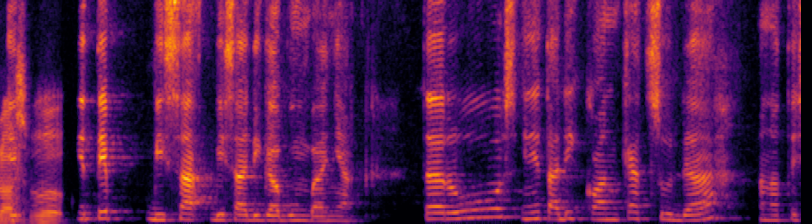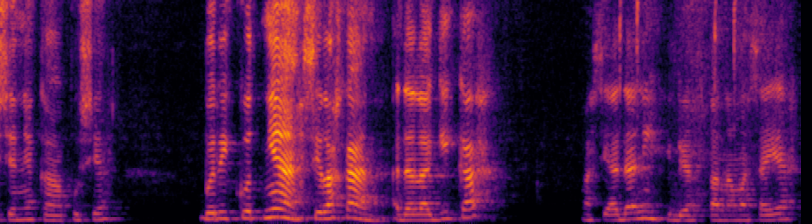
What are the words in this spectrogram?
Jelas, Bu. Titip bisa bisa digabung banyak. Terus ini tadi concat sudah, annotation-nya kehapus ya. Berikutnya silahkan, ada lagi kah? Masih ada nih di daftar nama saya.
